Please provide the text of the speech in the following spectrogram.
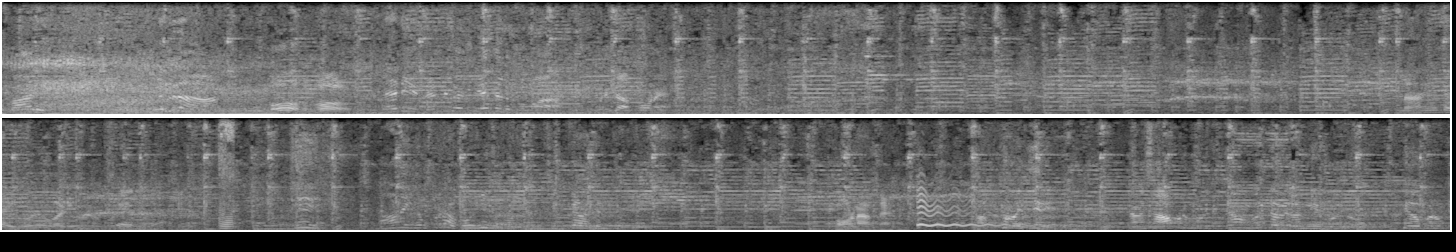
சரி ஓ ஓ டேடி ரெண்டு பேரும் சேர்ந்து எடுப்போமா? இருக்கா போனேன். நான் ஏடா இவ்வளோ வடிவான நாளைக்கு எப்படா கோயில் போனா சார். அப்புறம் வச்சு நாங்கள் சாப்பிட்டு முடிச்சுட்டு வீட்டை கண்டிப்பாக பண்ணுறோம் அதுக்கப்புறம்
